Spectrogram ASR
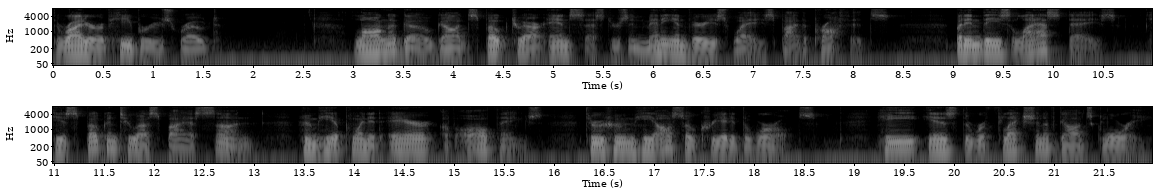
The writer of Hebrews wrote, Long ago, God spoke to our ancestors in many and various ways by the prophets. But in these last days, he has spoken to us by a Son, whom he appointed heir of all things through whom he also created the worlds. He is the reflection of God's glory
